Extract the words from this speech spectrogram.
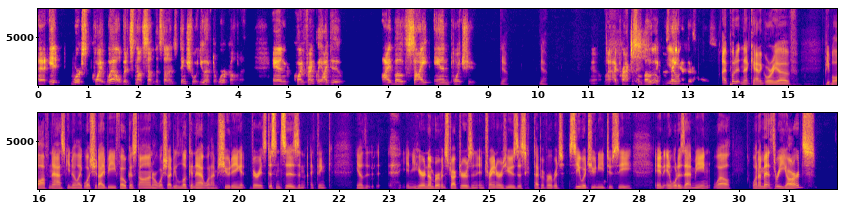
Uh, it works quite well, but it's not something that's done instinctual. You have to work on it. And quite frankly, I do. I both sight and point shoot. You know, I, I practice them both well, know, I put it in that category of people often ask, you know, like what should I be focused on or what should I be looking at when I'm shooting at various distances? And I think, you know, the, and you hear a number of instructors and, and, trainers use this type of verbiage, see what you need to see. And, and what does that mean? Well, when I'm at three yards,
